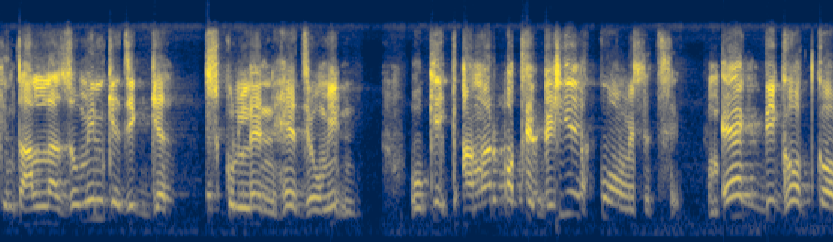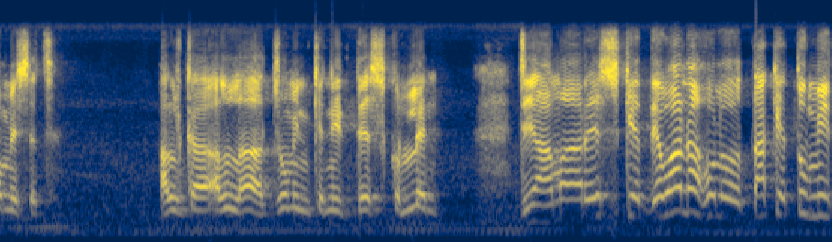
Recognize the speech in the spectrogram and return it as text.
কিন্তু আল্লাহ জমিনকে জিজ্ঞেস করলেন, হে জমিন, ও কি আমার পথে বেশি কম এসেছে? এক বিঘত কম এসেছে? হালকা আল্লাহ জমিনকে নির্দেশ করলেন যে আমার এসকে দেওয়ানা হলো, তাকে তুমি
